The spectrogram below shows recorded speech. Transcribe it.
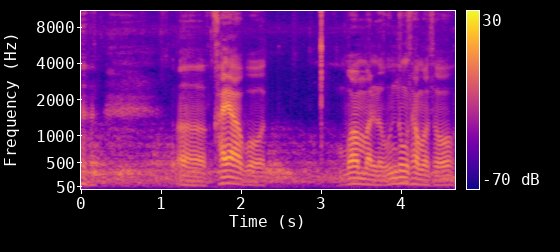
어, 가야 뭐 무한말로 운동 삼아서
